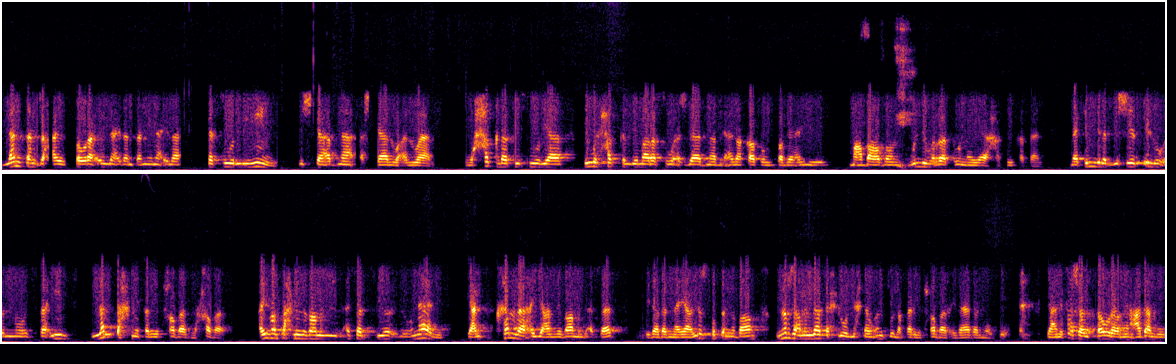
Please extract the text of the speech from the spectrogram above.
لن تنجح هذه الثورة إلا إذا انتمينا إلى كسوريين مش كابناء أشكال وألوان. وحقنا في سوريا هو الحق اللي مارسه أجدادنا بعلاقاتهم الطبيعية مع بعضهم واللي ورثونا إياه حقيقة. لكن اللي بدي اشير له إنه إسرائيل لم تحمي طريق حضر لحضر. أيضا تحمي نظام الأسد هنالك يعني تخلى هي عن نظام الأسد إذا بدنا إياه. يسقط النظام. ونرجع من لا حلول نحن وأنتم لقريه حضر إلى هذا الموضوع. يعني فشل الثورة من عدمه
